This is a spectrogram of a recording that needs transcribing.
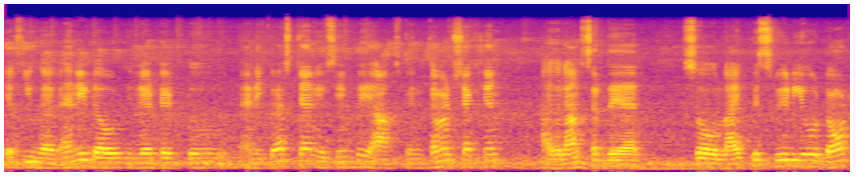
If you have any doubt related to any question you simply ask me in comment section. I will answer there. So like this video. Don't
